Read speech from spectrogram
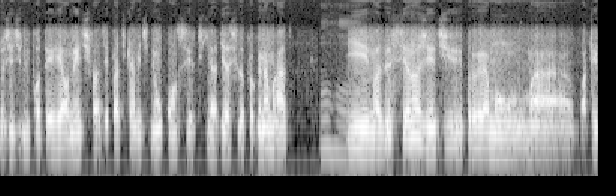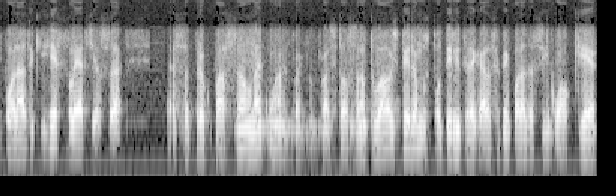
A gente não poder realmente fazer praticamente nenhum concerto que havia sido programado. Uhum. E, mas nesse ano a gente programou uma, uma temporada que reflete essa, essa preocupação né, com, a, com a situação atual. Esperamos poder entregar essa temporada sem qualquer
